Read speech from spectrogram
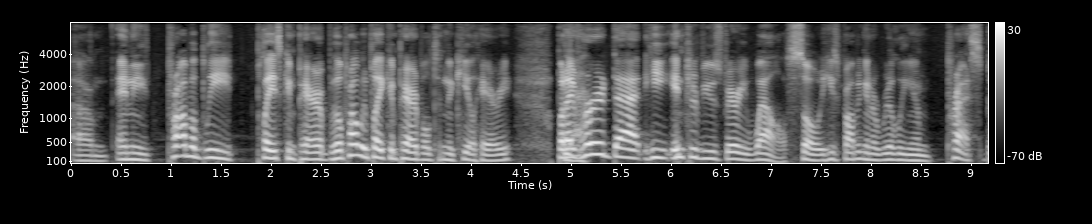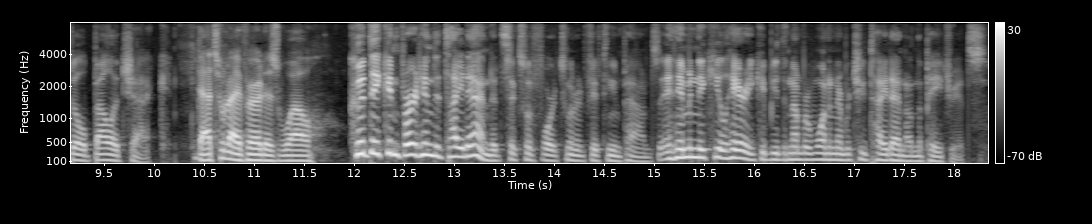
um, and he probably plays comparable. He'll probably play comparable to N'Keal Harry, but I've heard that he interviews very well, so he's probably going to really impress Bill Belichick. That's what I've heard as well. Could they convert him to tight end at six foot four, two hundred fifteen pounds, and him and N'Keal Harry could be the number one and number two tight end on the Patriots?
